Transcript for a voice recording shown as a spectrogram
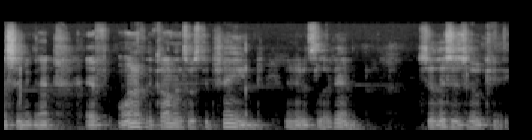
assuming that if one of the comments was to change, it would slow down. So this is okay.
